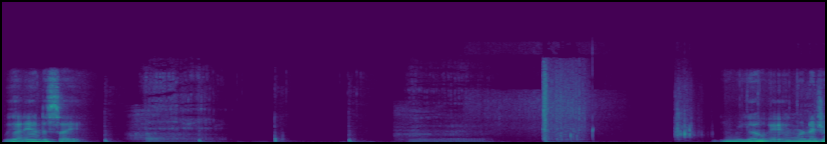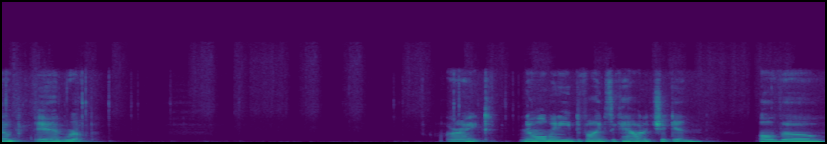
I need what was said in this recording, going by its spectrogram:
We got andesite. There we go, and we're gonna jump, and we're up. Alright, now all we need to find is a cow and a chicken. Although,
